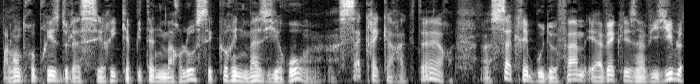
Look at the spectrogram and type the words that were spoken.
par l'entreprise de la série Capitaine Marlowe, c'est Corinne Maziero, un, sacré caractère, un sacré bout de femme, et avec Les Invisibles,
